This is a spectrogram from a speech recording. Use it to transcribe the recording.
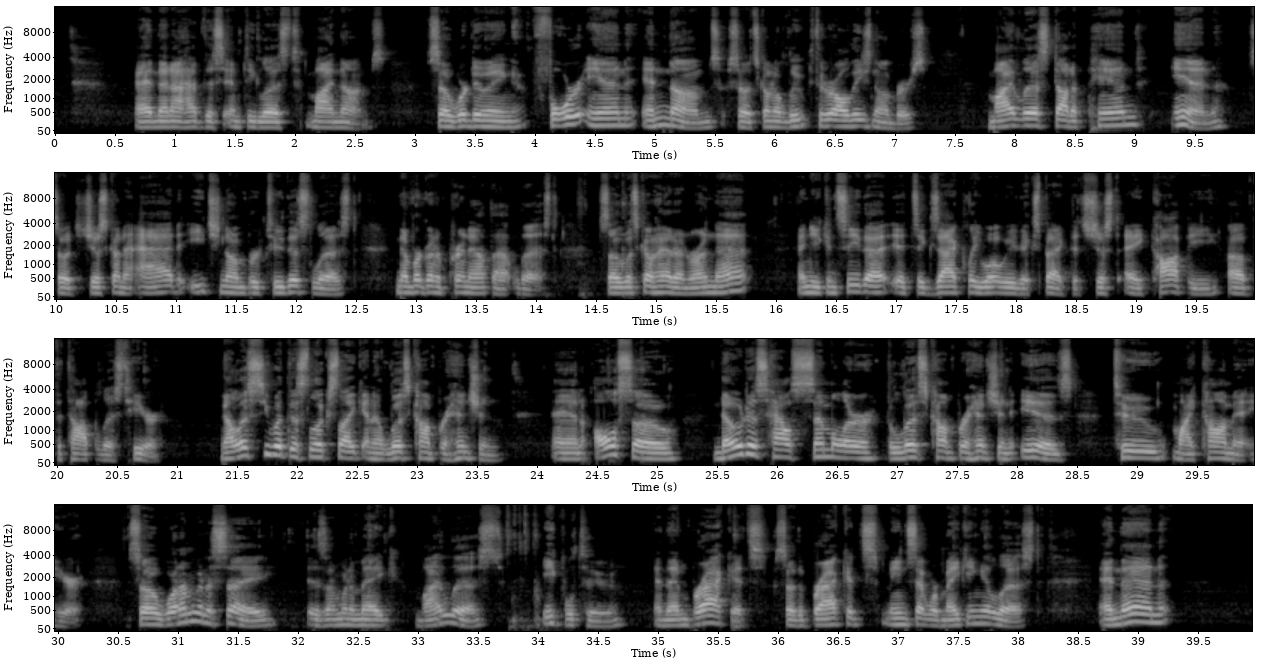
and then I have this empty list, my nums. So we're doing for n in nums, so it's going to loop through all these numbers. My list.append n, so it's just going to add each number to this list, and then we're going to print out that list. So let's go ahead and run that, and you can see that it's exactly what we'd expect. It's just a copy of the top list here. Now let's see what this looks like in a list comprehension. And also, notice how similar the list comprehension is to my comment here. So what I'm going to say is I'm going to make my list equal to, and then brackets. So the brackets means that we're making a list. And then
